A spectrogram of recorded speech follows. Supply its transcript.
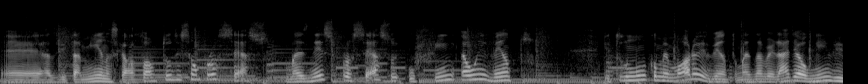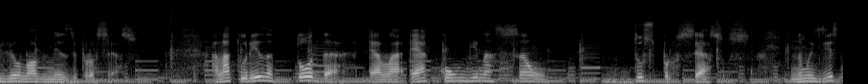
é, as vitaminas que ela toma, tudo isso é um processo. Mas nesse processo, o fim é um evento. E todo mundo comemora o evento, mas na verdade alguém viveu nove meses de processo. A natureza toda, ela é a combinação dos processos. Não existe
